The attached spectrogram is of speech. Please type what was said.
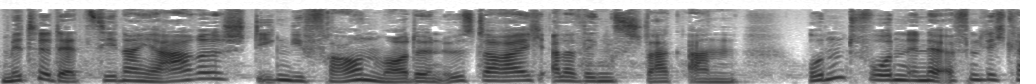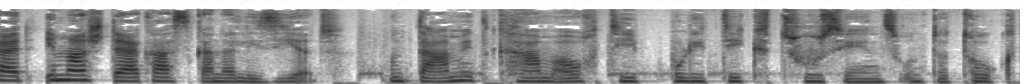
Mitte der Zehner Jahre stiegen die Frauenmorde in Österreich allerdings stark an und wurden in der Öffentlichkeit immer stärker skandalisiert. Und damit kam auch die Politik zusehends unter Druck.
